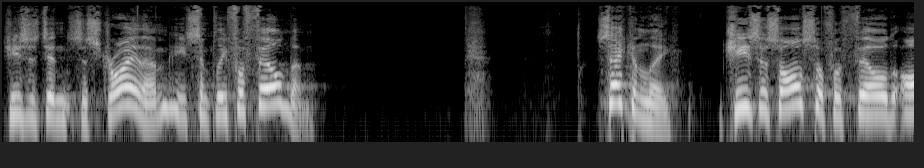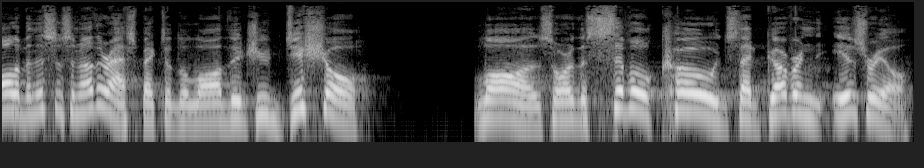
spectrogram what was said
Jesus didn't destroy them, he simply fulfilled them. Secondly, Jesus also fulfilled all of, and this is another aspect of the law, the judicial laws or the civil codes that governed Israel.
